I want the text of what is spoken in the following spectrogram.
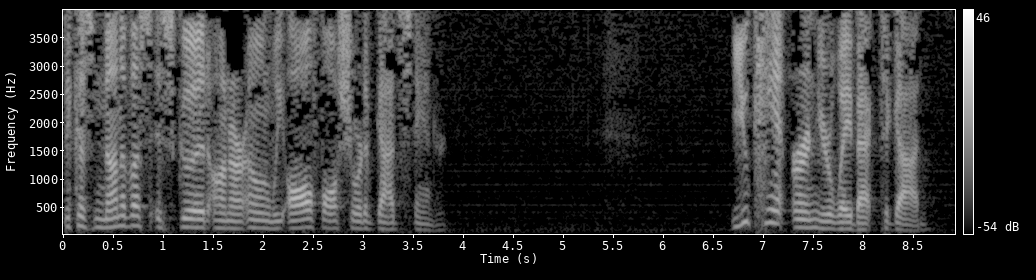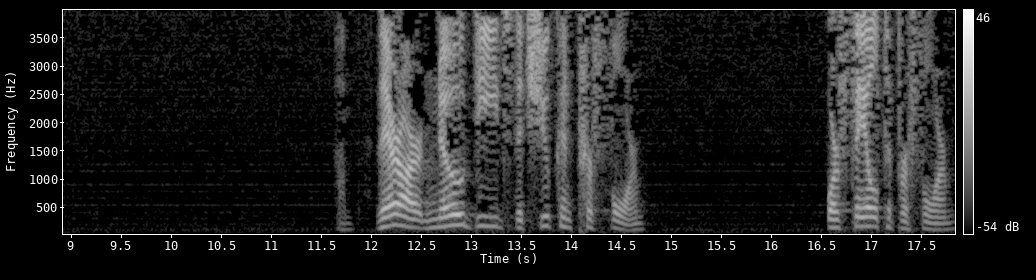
Because none of us is good on our own. We all fall short of God's standard. You can't earn your way back to God. Um, there are no deeds that you can perform or fail to perform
